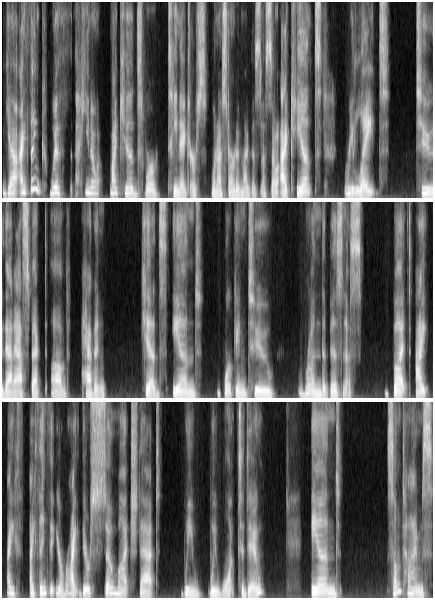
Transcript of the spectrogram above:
Yeah, I think with, you know, my kids were teenagers when I started my business. So I can't relate to that aspect of having kids and working to run the business. But I I I think that you're right. There's so much that we we want to do. And sometimes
